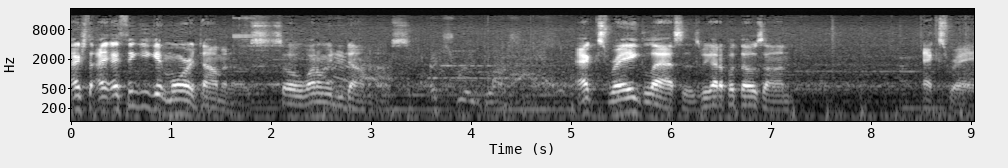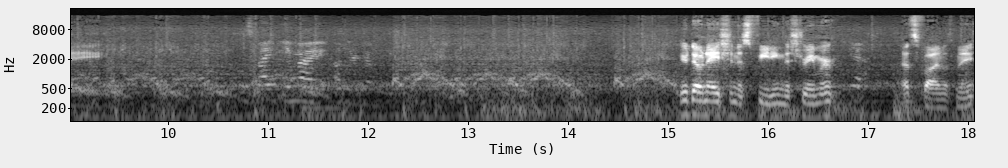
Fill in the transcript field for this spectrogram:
actually, I, I think you get more at Domino's. So why don't we do Domino's? X-ray glasses. We got to put those on. X-ray. This might be my other donation. Your donation is feeding the streamer. Yeah. That's fine with me.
